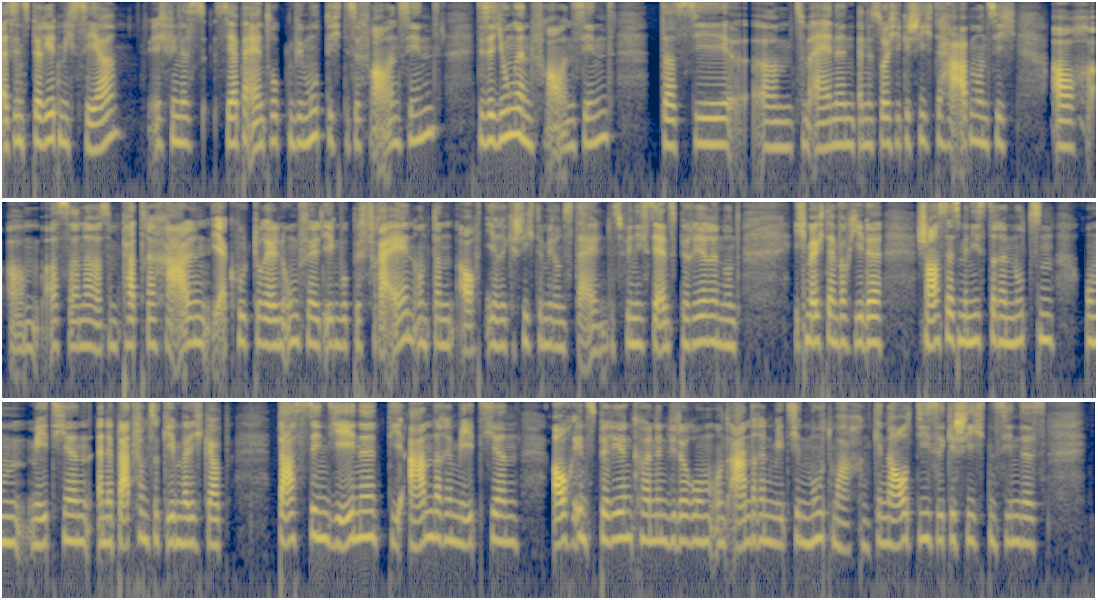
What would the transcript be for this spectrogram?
Es inspiriert mich sehr, ich finde es sehr beeindruckend, wie mutig diese Frauen sind, diese jungen Frauen sind, dass sie ähm, zum einen eine solche Geschichte haben und sich auch ähm, aus, einer, aus einem patriarchalen, eher kulturellen Umfeld irgendwo befreien und dann auch ihre Geschichte mit uns teilen. Das finde ich sehr inspirierend und ich möchte einfach jede Chance als Ministerin nutzen, um Mädchen eine Plattform zu geben, weil ich glaube, das sind jene, die andere Mädchen auch inspirieren können wiederum und anderen Mädchen Mut machen. Genau diese Geschichten sind es,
